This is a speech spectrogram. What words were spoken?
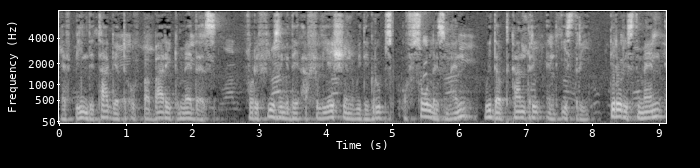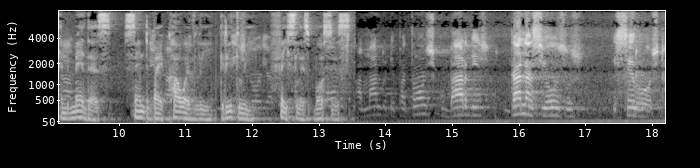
have been the target of barbaric murders for refusing their affiliation with the groups of soulless men without country and history. Terrorist men and murders sent by cowardly, greedy, faceless bosses. a mando de patrões cobardes, gananciosos sem rosto.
